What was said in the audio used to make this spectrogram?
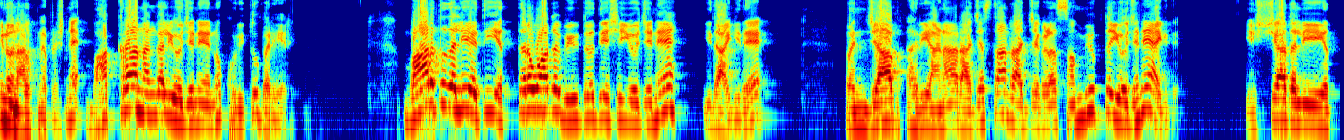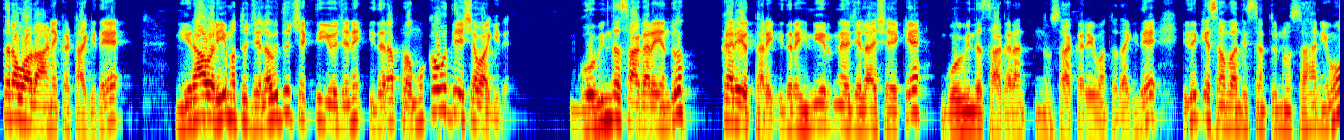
ಇನ್ನು ನಾಲ್ಕನೇ ಪ್ರಶ್ನೆ, ಭಾಕ್ರಾ ನಂಗಲ್ ಯೋಜನೆಯನ್ನು ಕುರಿತು ಬರೆಯಿರಿ. ಭಾರತದಲ್ಲಿ ಅತಿ ಎತ್ತರವಾದ ವಿವಿಧ ದೇಶ ಯೋಜನೆ ಇದಾಗಿದೆ. ಪಂಜಾಬ್, ಹರಿಯಾಣ, ರಾಜಸ್ಥಾನ್ ರಾಜ್ಯಗಳ ಸಂಯುಕ್ತ ಯೋಜನೆಯಾಗಿದೆ ಏಷ್ಯಾದಲ್ಲಿ ಎತ್ತರವಾದ ಅಣೆಕಟ್ಟಾಗಿದೆ ನೀರಾವರಿ ಮತ್ತು ಜಲವಿದ್ಯುತ್ ಶಕ್ತಿ ಯೋಜನೆ ಇದರ ಪ್ರಮುಖ ಉದ್ದೇಶವಾಗಿದೆ. ಗೋವಿಂದ ಸಾಗರ ಎಂದು ಕರೆಯುತ್ತಾರೆ. ಇದರ ಹಿನ್ನೀರಿನ ಜಲಾಶಯಕ್ಕೆ ಗೋವಿಂದ ಸಾಗರ ಅಂತಲೂ ಸಹ ಕರೆಯುವಂಥದ್ದಾಗಿದೆ ಇದಕ್ಕೆ ಸಂಬಂಧಿಸಿದಂತೆಯೂ ಸಹ ನೀವು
